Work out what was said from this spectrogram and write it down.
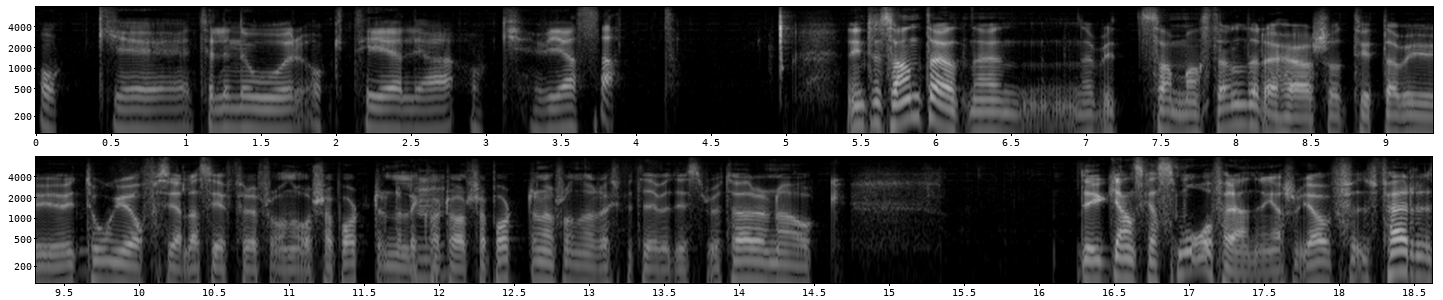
och eh, Telenor och Telia och Viasat. Det intressanta är att när, när vi sammanställde det här så tittade vi ju, vi tog ju officiella siffror från årsrapporten eller Mm. kvartalsrapporterna från de respektive distributörerna och det är ganska små förändringar. Jag, färre,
